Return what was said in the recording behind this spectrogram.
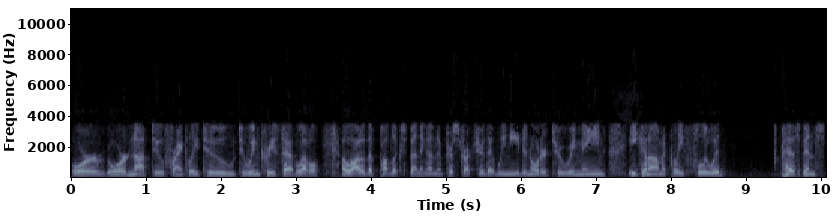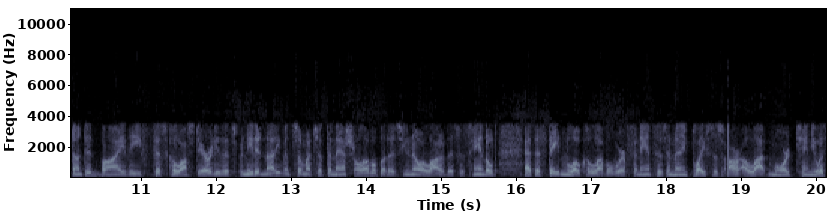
or or not do, frankly, to to increase that level. A lot of the public spending on infrastructure that we need in order to remain economically fluid has been stunted by the fiscal austerity that's been needed, not even so much at the national level, but as you know, a lot of this is handled at the state and local level where finances in many places are a lot more tenuous.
